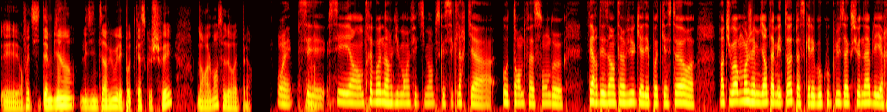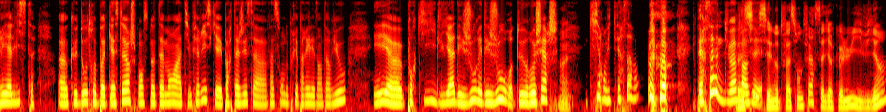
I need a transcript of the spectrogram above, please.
et en fait si t'aimes bien les interviews et les podcasts que je fais, normalement ça devrait te plaire. Ouais, c'est un très bon argument, effectivement, parce que c'est clair qu'il y a autant de façons de faire des interviews qu'il y a des podcasteurs. Enfin, tu vois, moi j'aime bien ta méthode parce qu'elle est beaucoup plus actionnable et réaliste euh, que d'autres podcasteurs. Je pense notamment à Tim Ferriss qui avait partagé sa façon de préparer les interviews et euh, pour qui il y a des jours et des jours de recherche. Ouais. Qui a envie de faire ça Personne, tu vois. Bah si, c'est une autre façon de faire, c'est-à-dire que lui il vient.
